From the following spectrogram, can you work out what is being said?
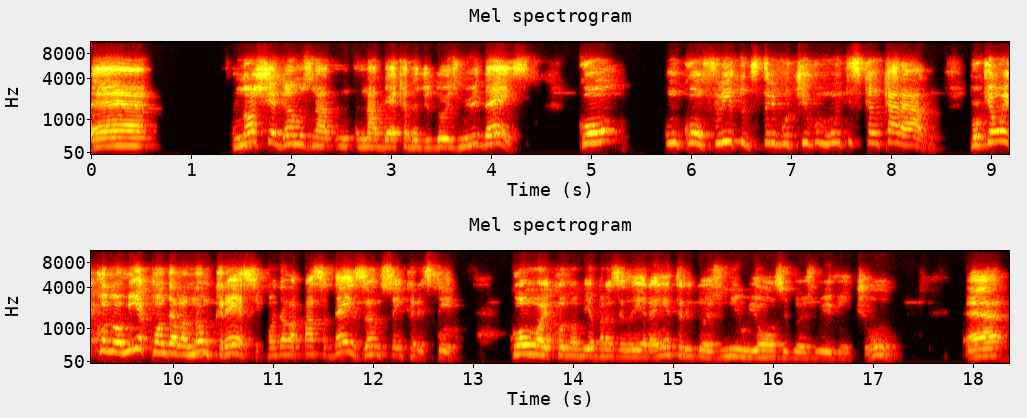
É, nós chegamos na, na década de 2010 com um conflito distributivo muito escancarado. Porque uma economia, quando ela não cresce, quando ela passa 10 anos sem crescer, como a economia brasileira entre 2011 e 2021, é,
